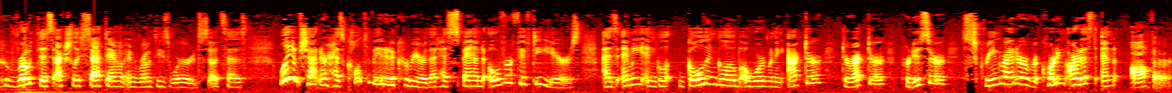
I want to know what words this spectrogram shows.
who wrote this actually sat down and wrote these words. So it says. William Shatner has cultivated a career that has spanned over 50 years as Emmy and Glo- Golden Globe award winning actor, director, producer, screenwriter, recording artist, and author.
